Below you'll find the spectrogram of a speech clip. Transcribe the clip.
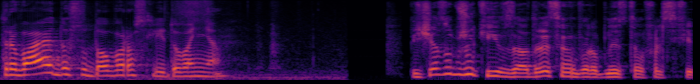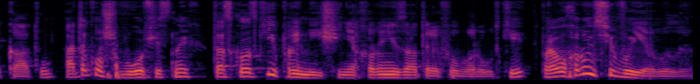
Триває досудове розслідування. Під час обшуків за адресами виробництва фальсифікату, а також в офісних та складських приміщеннях організаторів оборудки, правоохоронці виявили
